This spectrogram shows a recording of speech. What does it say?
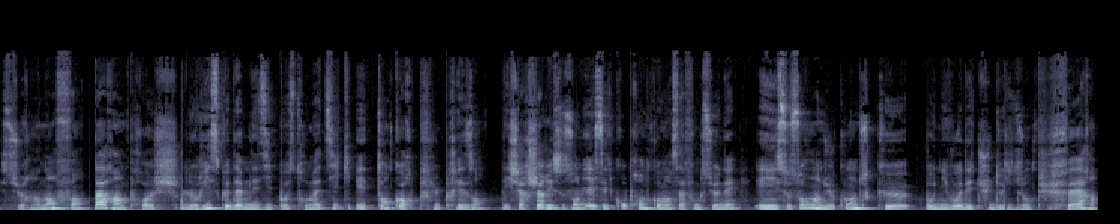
sur un enfant par un proche, le risque d'amnésie post-traumatique est encore plus présent. Les chercheurs ils se sont mis à essayer de comprendre comment ça fonctionnait et ils se sont rendus compte que au niveau d'études qu'ils ont pu faire,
